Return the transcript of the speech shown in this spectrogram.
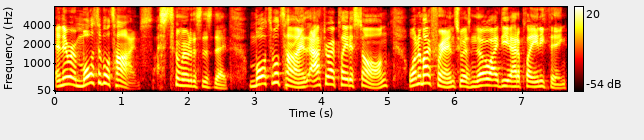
And there were multiple times, I still remember this to this day, multiple times after I played a song, one of my friends who has no idea how to play anything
